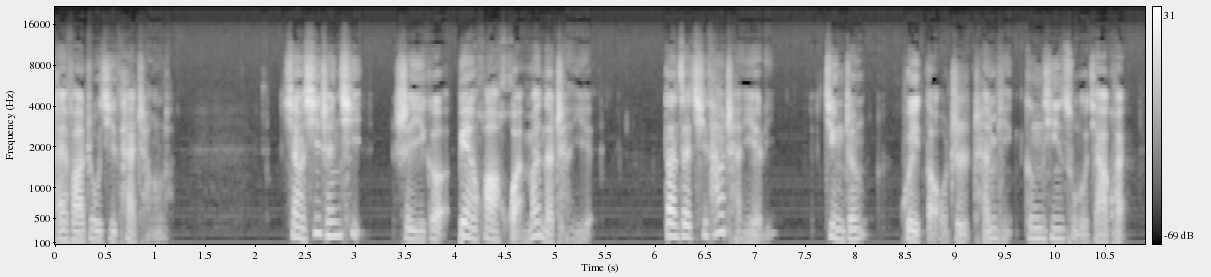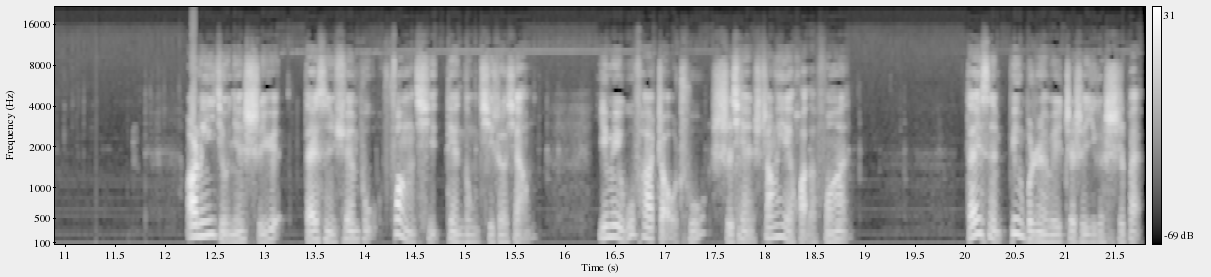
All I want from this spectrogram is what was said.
开发周期太长了。像吸尘器是一个变化缓慢的产业，但在其他产业里，竞争会导致产品更新速度加快。二零一九年十月，戴森宣布放弃电动汽车项目，因为无法找出实现商业化的方案。戴森并不认为这是一个失败。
